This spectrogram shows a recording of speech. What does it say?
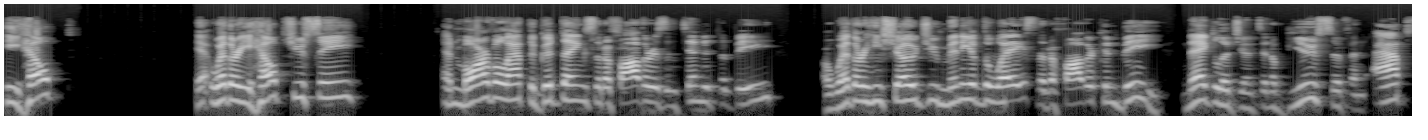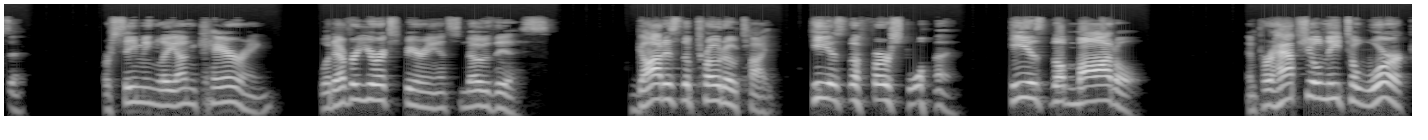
he helped, whether he helped you see and marvel at the good things that a father is intended to be, or whether he showed you many of the ways that a father can be negligent and abusive and absent or seemingly uncaring, whatever your experience, know this God is the prototype, He is the first one, He is the model. And perhaps you'll need to work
